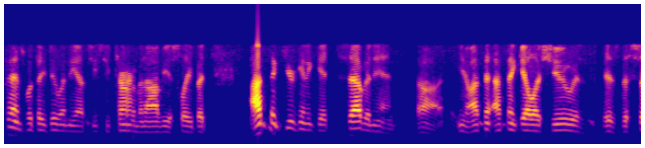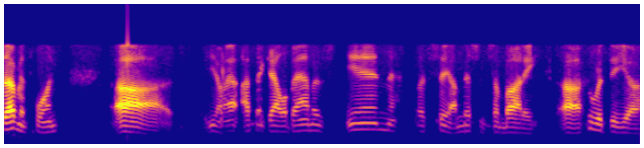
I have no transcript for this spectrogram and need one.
depends what they do in the SEC tournament, obviously. But I think you're going to get seven in. Uh, you know, I think I think LSU is is the seventh one. Uh, you know, I, I think Alabama's in. Let's see, I'm missing somebody. Uh, who would the uh,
